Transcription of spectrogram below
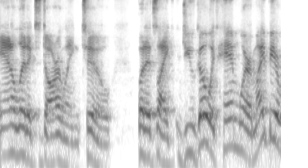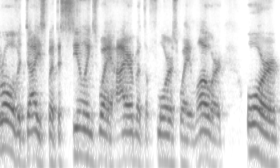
Analytics darling too. But it's like, do you go with him where it might be a roll of a dice, but the ceiling's way higher, but the floor is way lower? Or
